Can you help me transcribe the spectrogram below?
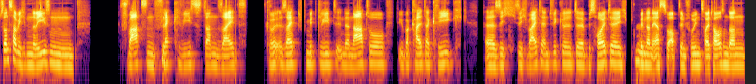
sonst habe ich einen riesen schwarzen Fleck, wie es dann seit seit Mitglied in der NATO über Kalter Krieg äh, sich, sich weiterentwickelt äh, bis heute. Ich hm. bin dann erst so ab den frühen 2000ern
